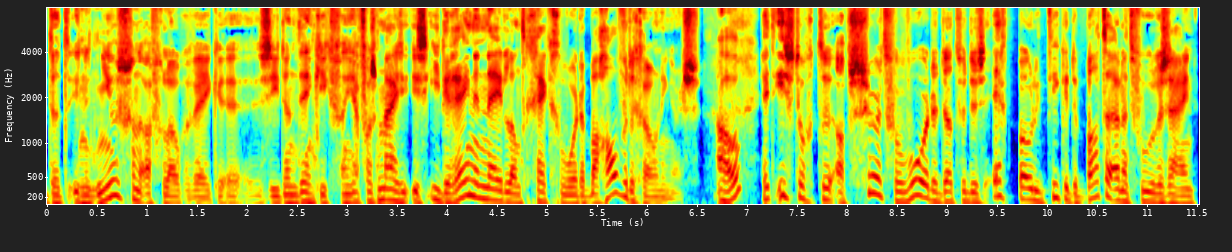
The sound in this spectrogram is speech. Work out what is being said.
dat in het nieuws van de afgelopen weken eh, zie... dan denk ik van, ja, volgens mij is iedereen in Nederland gek geworden... behalve de Groningers. Oh? Het is toch te absurd voor woorden dat we dus echt politieke debatten aan het voeren zijn...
